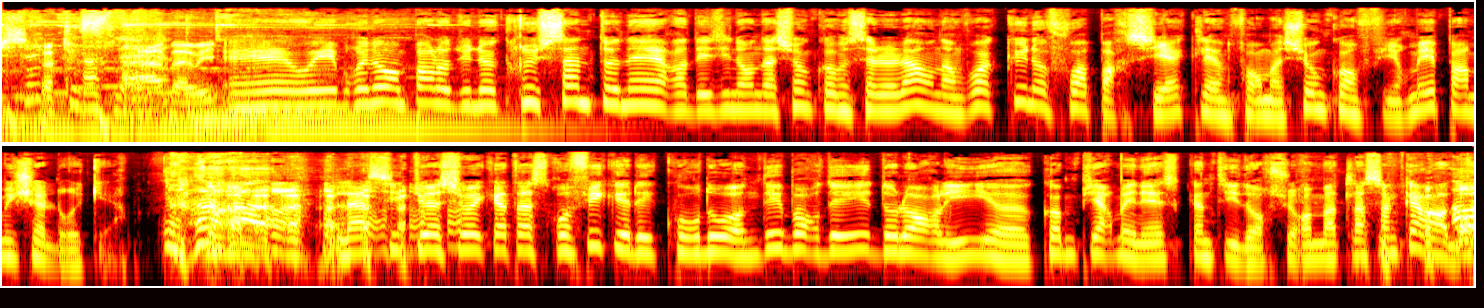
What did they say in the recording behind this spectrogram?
Jacques Kessler. Ah bah oui. Eh oui, Bruno, on parle d'une crue centenaire. Des inondations comme celle-là, on n'en voit qu'une fois par siècle. Information confirmée par Michel Drucker. La situation est catastrophique et les cours d'eau ont débordé de leur lit, euh, comme Pierre Ménès quand il dort sur un matelas sans carade.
